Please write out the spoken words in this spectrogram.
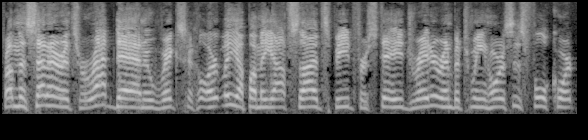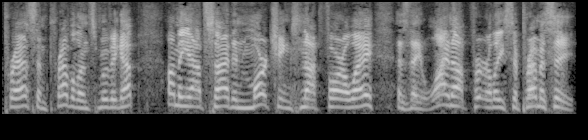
From the center, it's Rabdan who breaks alertly up on the outside. Speed for Stage Raider in between horses. Full court press and prevalence moving up on the outside and marching's not far away as they line up for early supremacy.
